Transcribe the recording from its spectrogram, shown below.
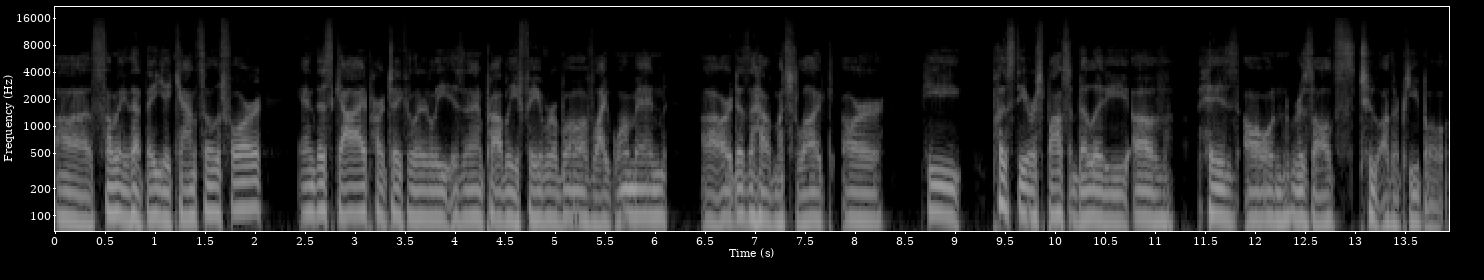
uh, something that they get canceled for. And this guy particularly isn't probably favorable of like women uh, or doesn't have much luck or he puts the responsibility of his own results to other people.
